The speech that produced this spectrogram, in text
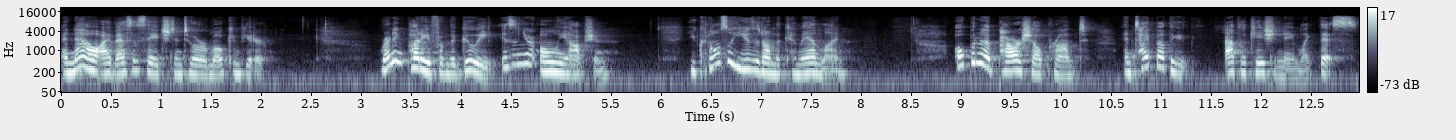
And now I've SSH'd into a remote computer. Running PuTTY from the GUI isn't your only option. You can also use it on the command line. Open a PowerShell prompt and type out the application name like this.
